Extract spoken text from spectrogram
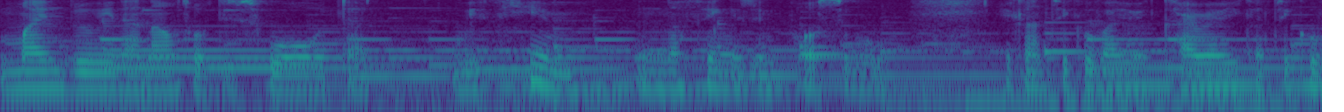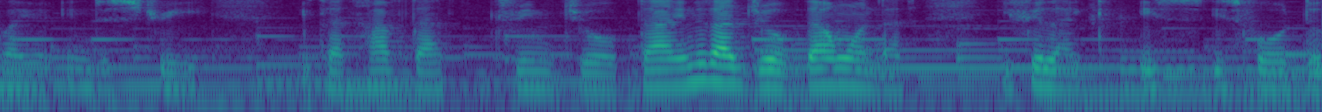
mind blowing and out of this world. That with Him, nothing is impossible. You can take over your career, you can take over your industry, you can have that dream job. That you know that job, that one that you feel like is is for the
